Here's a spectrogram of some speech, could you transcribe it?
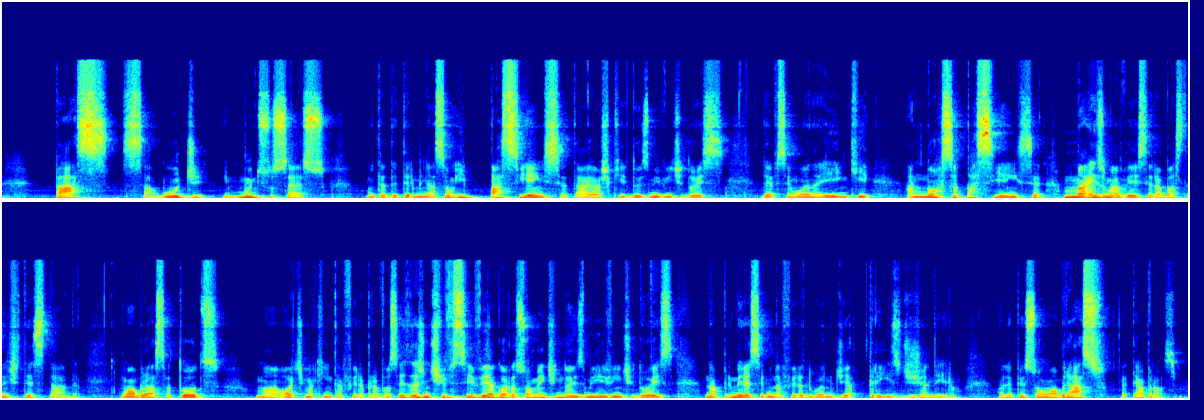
Paz, saúde e muito sucesso, muita determinação e paciência, tá? Eu acho que 2022 deve ser um ano aí em que a nossa paciência mais uma vez será bastante testada. Um abraço a todos, uma ótima quinta-feira para vocês. A gente se vê agora somente em 2022, na primeira segunda-feira do ano, dia 3 de janeiro. Valeu, pessoal, um abraço e até a próxima.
